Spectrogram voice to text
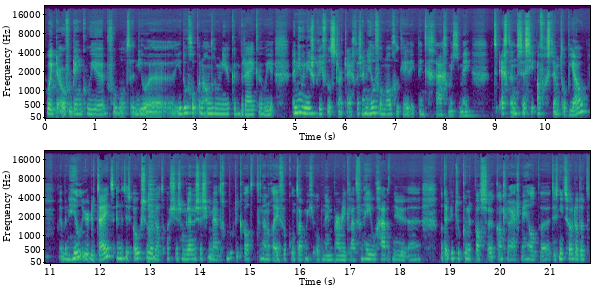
hoe ik erover denk, hoe je bijvoorbeeld een nieuwe, uh, je doelgroep op een andere manier kunt bereiken, hoe je een nieuwe nieuwsbrief wil starten. Echt, er zijn heel veel mogelijkheden. Ik denk graag met je mee. Het is echt een sessie afgestemd op jou. We hebben een heel uur de tijd. En het is ook zo dat als je zo'n blender sessie hebt geboekt, ik altijd daarna nog even contact met je opneem, een paar weken later van, hey, hoe gaat het nu? Uh, wat heb je toe kunnen passen? Kan ik je er ergens mee helpen? Het is niet zo dat het,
